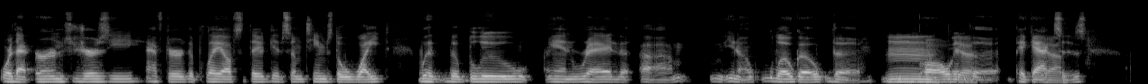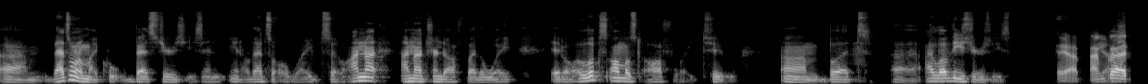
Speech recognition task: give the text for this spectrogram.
or that earned jersey after the playoffs that they would give some teams the white with the blue and red, um, you know, logo, the Mm, ball yeah. and the pickaxes. Um, that's one of my cool best jerseys, and you know that's all white. So I'm not I'm not turned off by the white at all. It looks almost off white too. Um, but uh, I love these jerseys. Yeah, I'm Yeah. glad.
